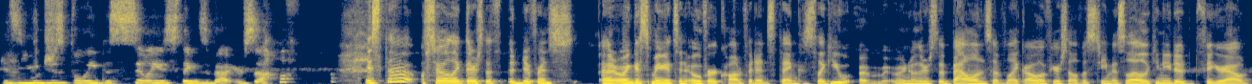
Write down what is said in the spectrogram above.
Because you just believe the silliest things about yourself. Is that so? Like, there's the difference. I don't. I guess maybe it's an overconfidence thing because, like, you, um, you know, there's the balance of like, oh, if your self esteem is low, like, you need to figure out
